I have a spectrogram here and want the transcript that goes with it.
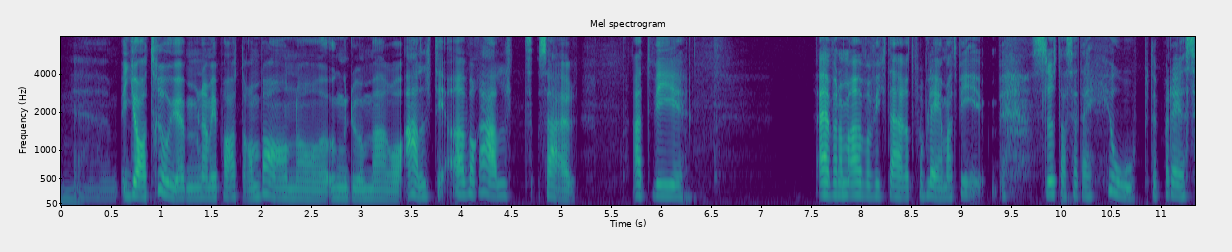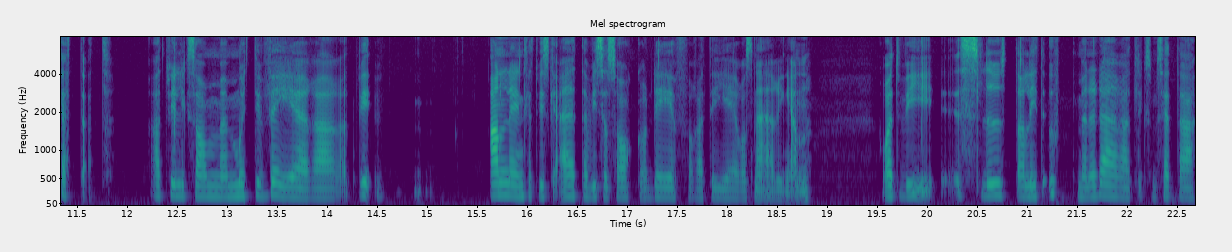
Mm. Eh, Jag tror ju när vi pratar om barn och ungdomar och allt, överallt så här att vi Även om övervikt är ett problem, att vi slutar sätta ihop det på det sättet. Att vi liksom motiverar, att vi, anledningen till att vi ska äta vissa saker det är för att det ger oss näringen. Och att vi slutar lite upp med det där att liksom sätta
